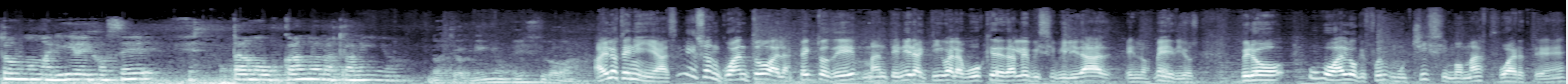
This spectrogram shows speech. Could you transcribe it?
Somos María y José, estamos buscando a nuestro niño. Nuestro niño es Loa. Ahí los tenías. Eso en cuanto al aspecto de mantener activa la búsqueda y darle visibilidad en los medios. Pero hubo algo que fue muchísimo más fuerte. ¿eh?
